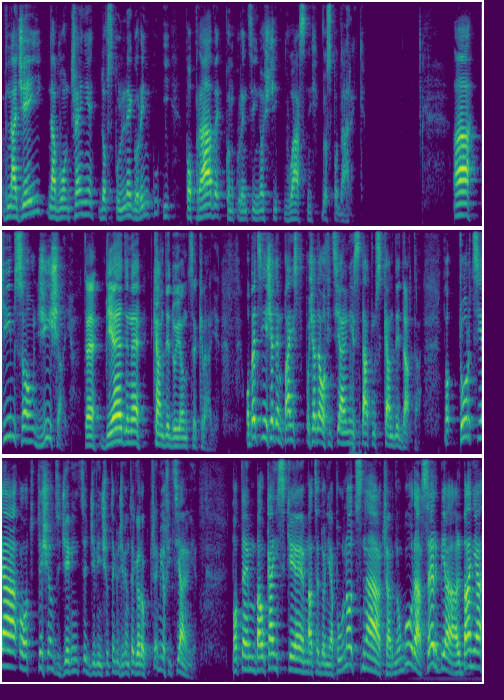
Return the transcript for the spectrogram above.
w nadziei na włączenie do wspólnego rynku i poprawę konkurencyjności własnych gospodarek. A kim są dzisiaj te biedne, kandydujące kraje? Obecnie siedem państw posiada oficjalnie status kandydata. No, Turcja od 1999 roku, przynajmniej oficjalnie. Potem bałkańskie, Macedonia Północna, Czarnogóra, Serbia, Albania,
